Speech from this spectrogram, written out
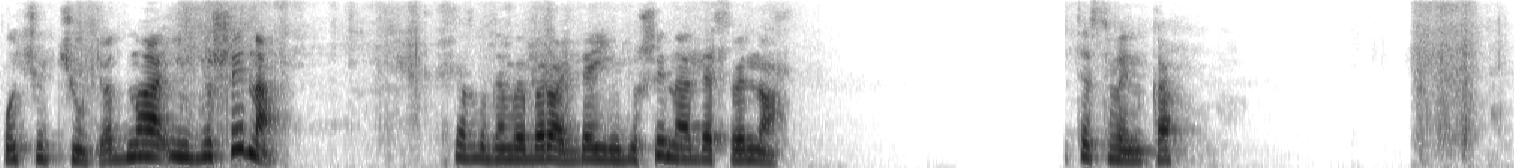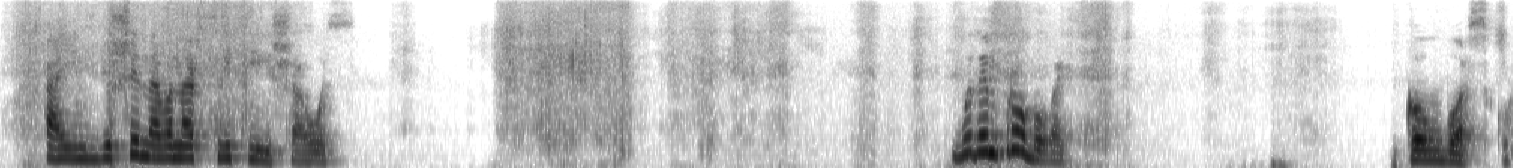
по чуть-чуть. Одна індюшина. Зараз будемо вибирати, де індюшина, а де свина. Це свинка. А індюшина, вона ж світліша, ось. Будемо пробувати ковбаску.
